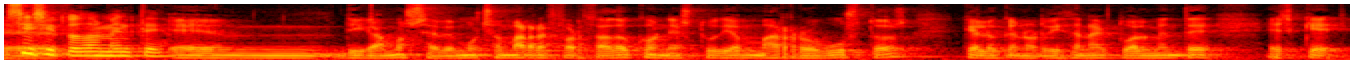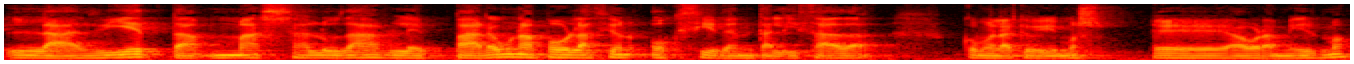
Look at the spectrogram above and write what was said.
sí, sí, totalmente. digamos, se ve mucho más reforzado con estudios más robustos que lo que nos dicen actualmente es que la dieta más saludable para una población occidentalizada, como la que vivimos eh, ahora mismo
